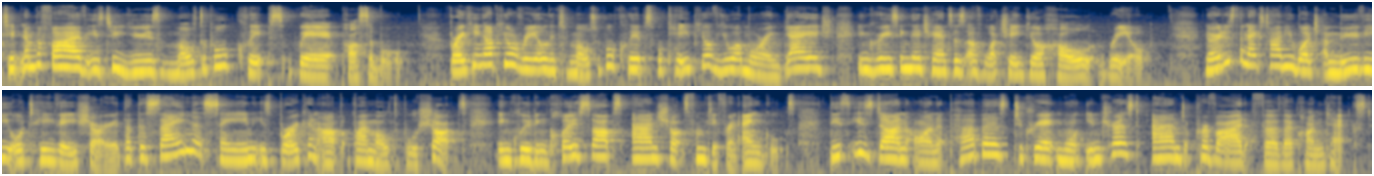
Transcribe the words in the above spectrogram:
Tip number five is to use multiple clips where possible. Breaking up your reel into multiple clips will keep your viewer more engaged, increasing their chances of watching your whole reel. Notice the next time you watch a movie or TV show that the same scene is broken up by multiple shots, including close ups and shots from different angles. This is done on purpose to create more interest and provide further context.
